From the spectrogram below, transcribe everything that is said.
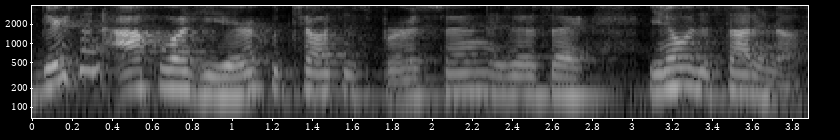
There's an Aqua here who tells this person, is just like, you know what, it's not enough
